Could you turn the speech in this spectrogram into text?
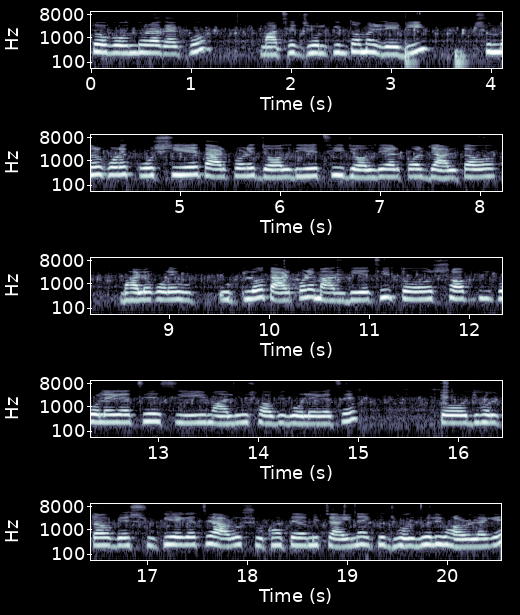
তো বন্ধুরা, দেখো মাছের ঝোল কিন্তু আমার রেডি সুন্দর করে কষিয়ে তারপরে জল দিয়েছি। জল দেওয়ার পর জালটাও ভালো করে উঠল। তারপরে মাছ দিয়েছি। তো সবই গলে গেছে। সিম, আলু সবই গলে গেছে। তো ঝোলটাও বেশ শুকিয়ে গেছে। আরও শুকাতে আমি চাই না। একটু ঝোলঝোলই ভালো লাগে।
